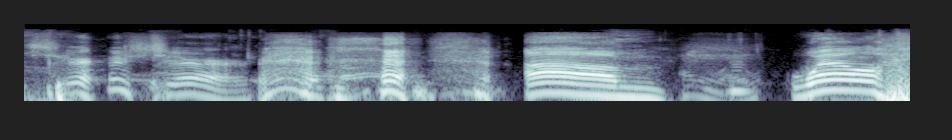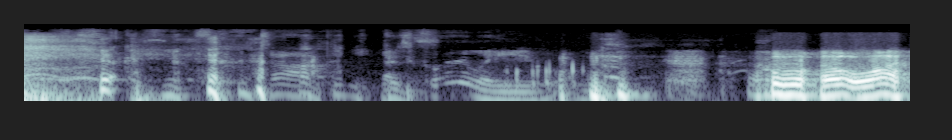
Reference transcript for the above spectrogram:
Sure, sure. um, well, Because clearly you what?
